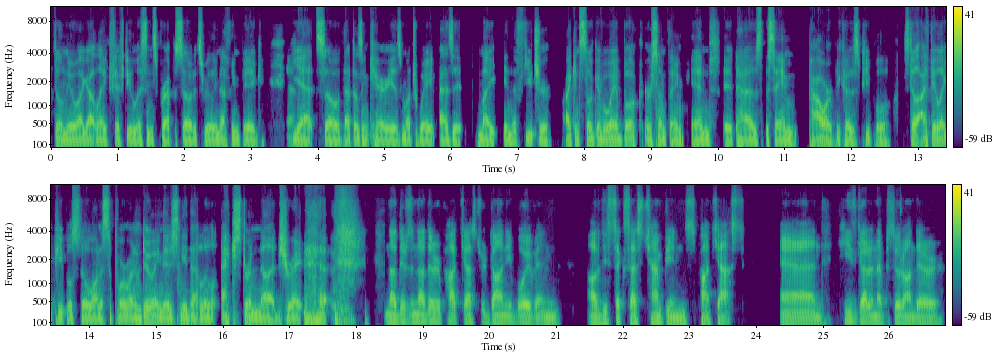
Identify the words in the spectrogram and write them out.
still new. I got like 50 listens per episode. It's really nothing big Yeah. yet so that doesn't carry as much weight as it might in the future. I can still give away a book or something and it has the same power because people still I feel like people still want to support what I'm doing. They just need that little extra nudge right? Now there's another podcaster donnie boivin of the success champions podcast and he's got an episode on there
